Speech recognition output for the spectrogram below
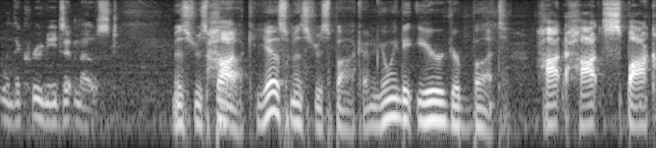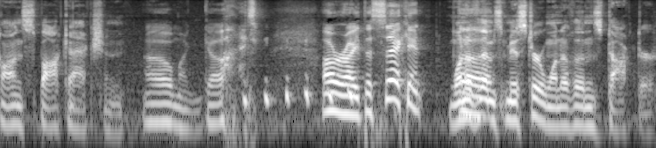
when the crew needs it most. Mr. Spock. Hot. Yes, Mr. Spock. I'm going to ear your butt. Hot hot Spock on Spock action. Oh my God. All right, the second. One uh, of them's Mister, one of them's Doctor.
